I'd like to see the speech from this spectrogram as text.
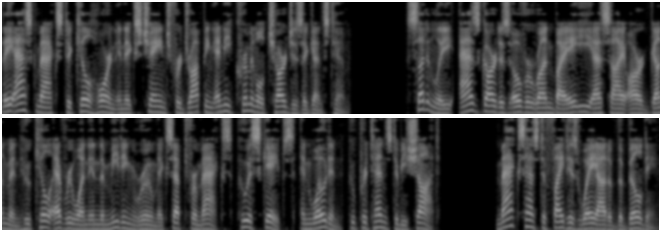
They ask Max to kill Horn in exchange for dropping any criminal charges against him. Suddenly, Asgard is overrun by AESIR gunmen who kill everyone in the meeting room except for Max, who escapes, and Woden, who pretends to be shot. Max has to fight his way out of the building.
